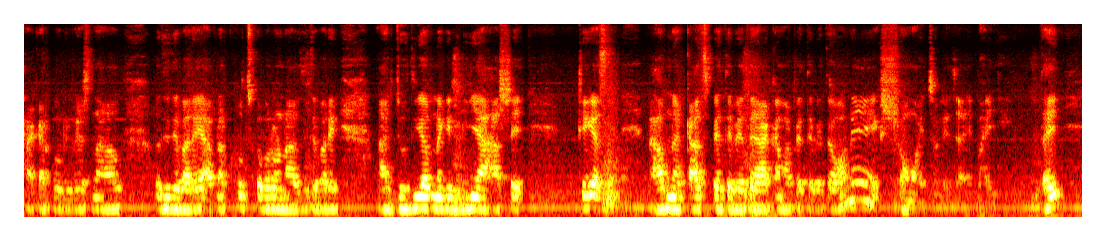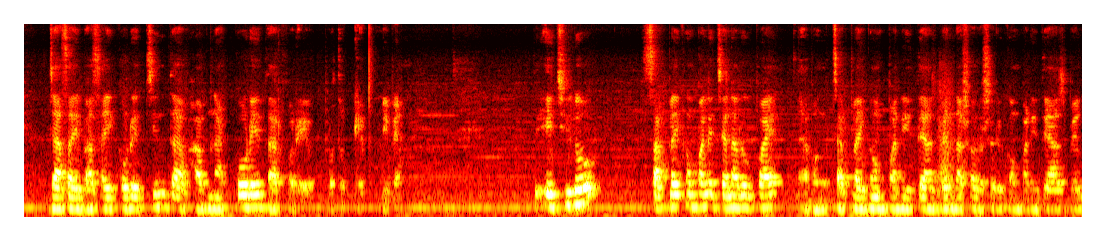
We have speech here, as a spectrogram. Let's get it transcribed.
থাকার পরিবেশ নাও দিতে পারে, আপনার খোঁজ খবরও না দিতে পারে। আর যদিও আপনাকে নিয়ে আসে, ঠিক আছে, আপনার কাজ পেতে পেতে আকামা পেতে পেতে অনেক সময় চলে যায় ভাই। তাই যাচাই বাছাই করে, চিন্তা ভাবনা করে তারপরে পদক্ষেপ নেবেন। এই ছিল সাপ্লাই কোম্পানি চেনার উপায় এবং সাপ্লাই কোম্পানিতে আসবেন না, সরাসরি কোম্পানিতে আসবেন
